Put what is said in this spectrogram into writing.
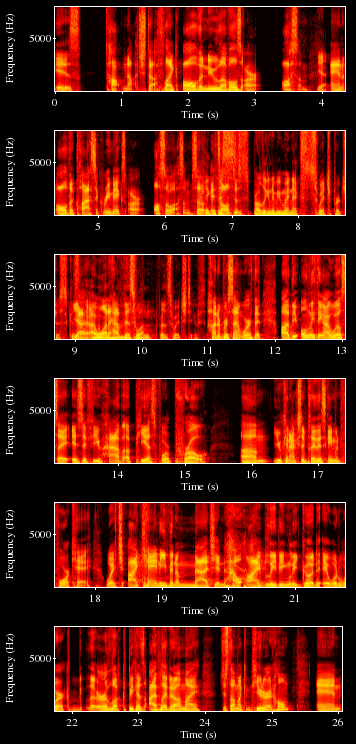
is top notch stuff. Like all the new levels are awesome. Yeah. And all the classic remakes are also awesome. So it's all just probably going to be my next Switch purchase because Yeah. I, I want to have this one for the Switch too. hundred percent worth it. Uh, the only thing I will say is if you have a PS4 Pro, um, you can actually play this game in 4K, which I can't even imagine how eye-bleedingly good it would work or look because I played it on my just on my computer at home and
